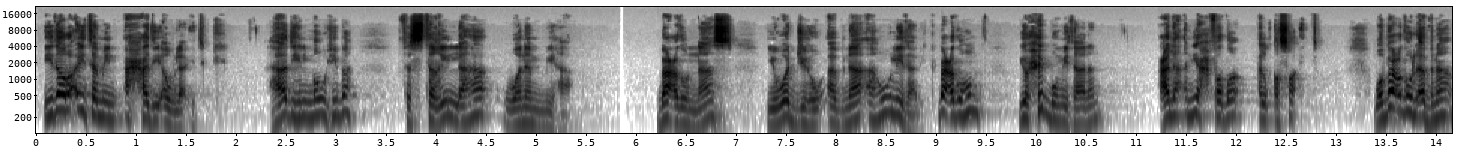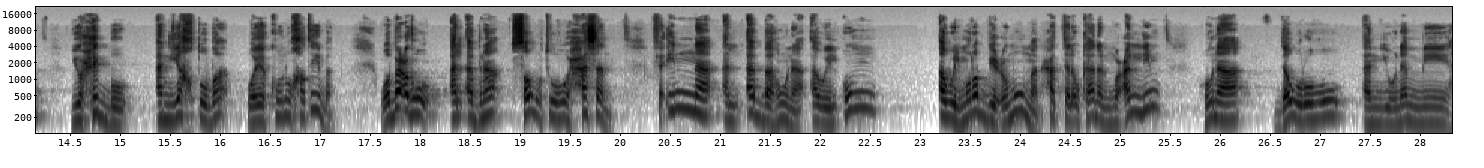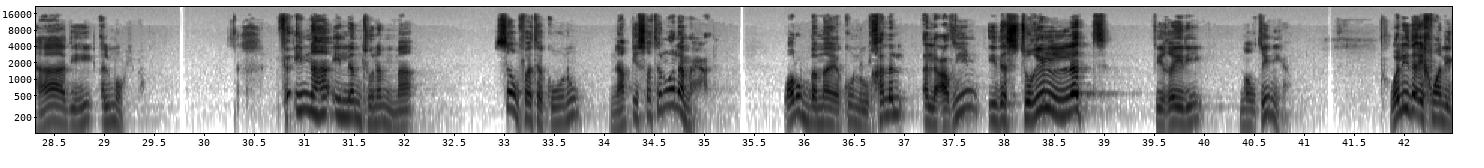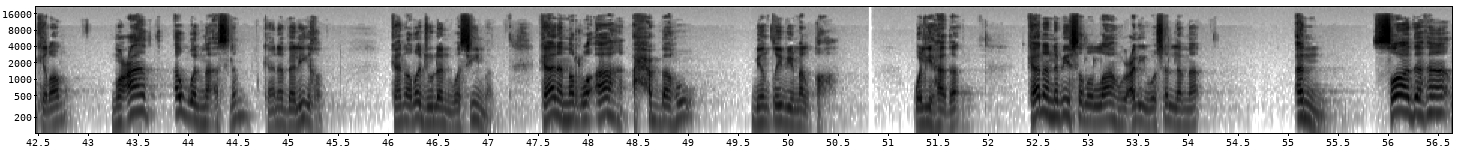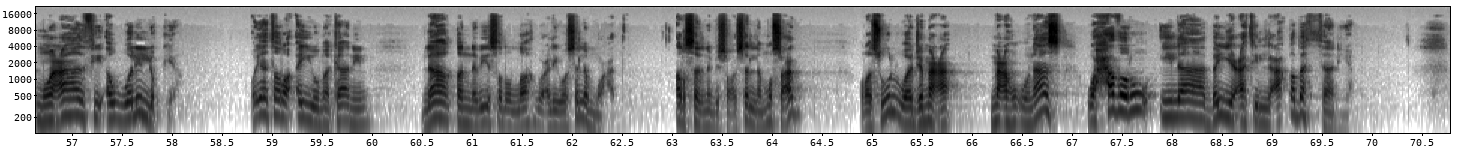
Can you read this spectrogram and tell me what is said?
إذا رأيت من أحد اولادك هذه الموهبة فاستغلها ونمها. بعض الناس يوجه أبناءه لذلك. بعضهم يحب مثالا على أن يحفظ القصائد وبعض الأبناء يحب أن يخطب ويكون خطيبا وبعض الأبناء صوته حسن فإن الأب هنا أو الأم أو المربي عموما حتى لو كان المعلم هنا دوره أن ينمي هذه الموهبة. فإنها إن لم تنمى سوف تكون ناقصة ولا محالة. وربما يكون الخلل العظيم إذا استغلت في غير موطنها. ولذا إخواني الكرام معاذ أول ما أسلم كان بليغا كان رجلا وسيما كان من رآه أحبه من طيب ملقاه. ولهذا كان النبي صلى الله عليه وسلم أن صادف معاذ في أول اللقية. ويا ترى أي مكان لاقى النبي صلى الله عليه وسلم معاذ؟ أرسل النبي صلى الله عليه وسلم مصعب رسول وجمع معه أناس وحضروا إلى بيعة العقبة الثانية.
